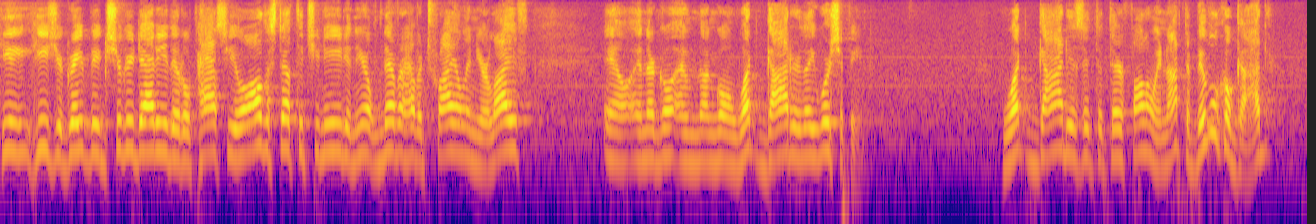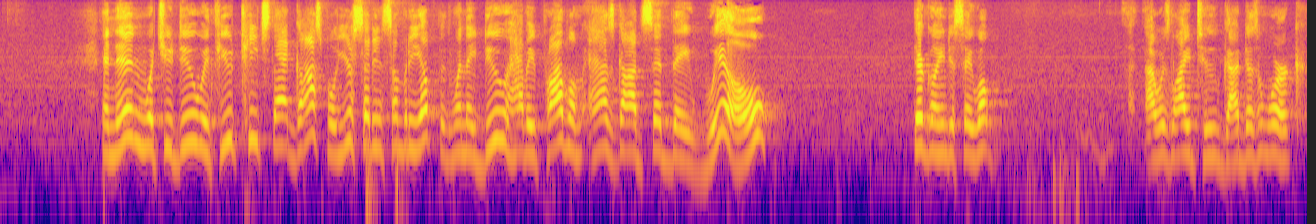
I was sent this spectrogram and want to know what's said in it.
he, he's your great big sugar daddy that'll pass you all the stuff that you need and you'll never have a trial in your life. You know, and they're going and I'm going, what God are they worshiping? What God is it that they're following? Not the biblical God. And then what you do, if you teach that gospel, you're setting somebody up that when they do have a problem, as God said they will, they're going to say, Well, I was lied to, God doesn't work,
